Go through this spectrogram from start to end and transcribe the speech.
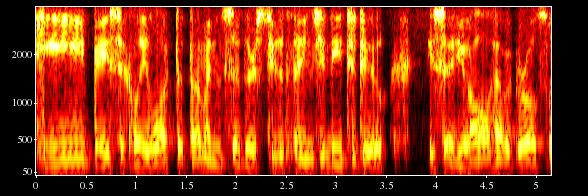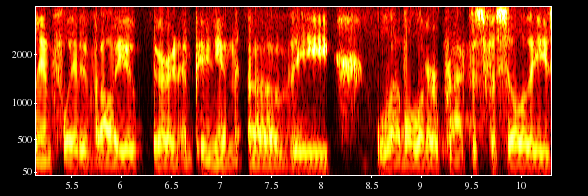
he basically looked at them and said, "There's two things you need to do." He said, "You all have a grossly inflated value or an opinion of the level of our practice facilities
